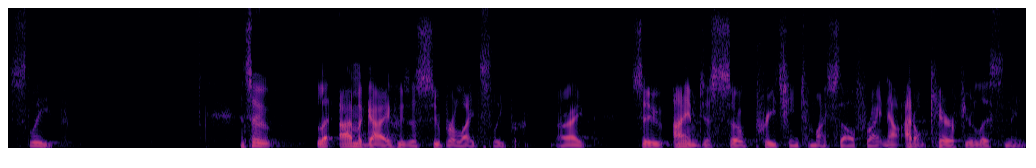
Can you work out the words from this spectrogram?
sleep. And so I'm a guy who's a super light sleeper all right? So I am just so preaching to myself right now. I don't care if you're listening.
